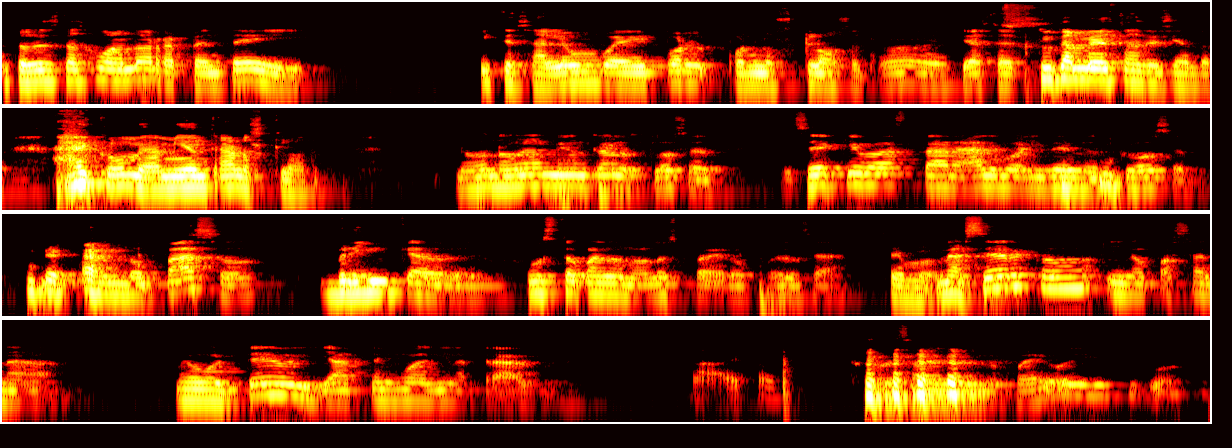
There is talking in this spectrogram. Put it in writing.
Entonces estás jugando de repente y, y te sale un güey por, por los closets, ¿no? Ya está, tú también estás diciendo, ay, cómo me da miedo entrar a los closets. No, no me da miedo entrar a los closets. Sé que va a estar algo ahí en el closet. Y cuando paso, brinca, justo cuando no lo espero. Pues, o sea, Sí, me acerco y no pasa nada. Me volteo y ya tengo a alguien atrás, güey. Ay. Pues el juego y jugoso.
